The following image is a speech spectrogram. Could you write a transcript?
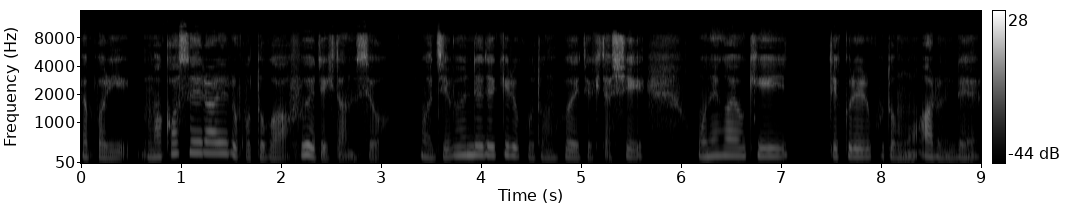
やっぱり任せられることが増えてきたんですよ、まあ、自分でできることも増えてきたしお願いを聞いてくれることもあるんで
